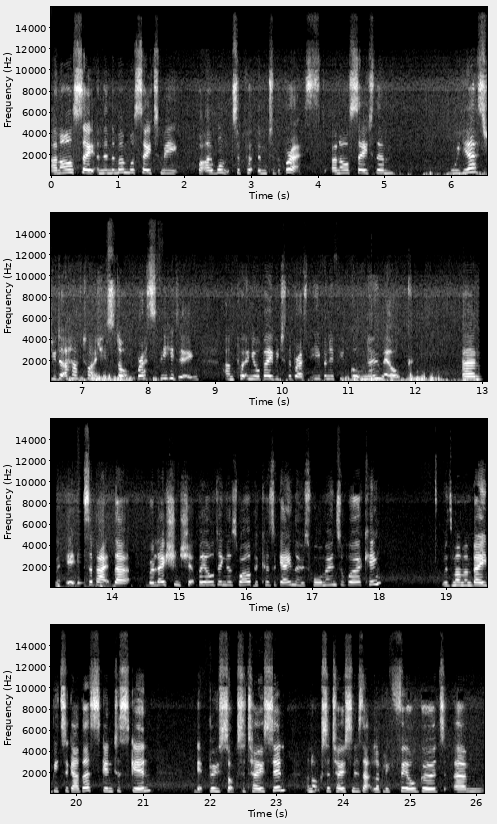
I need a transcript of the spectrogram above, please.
and I'll say, and then the mum will say to me, but I want to put them to the breast. And I'll say to them, well, yes, you don't have to actually stop breastfeeding and putting your baby to the breast, even if you've got no milk. Um, it's about that relationship building as well, because again, those hormones are working with mum and baby together, skin to skin. It boosts oxytocin, and oxytocin is that lovely feel good um,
